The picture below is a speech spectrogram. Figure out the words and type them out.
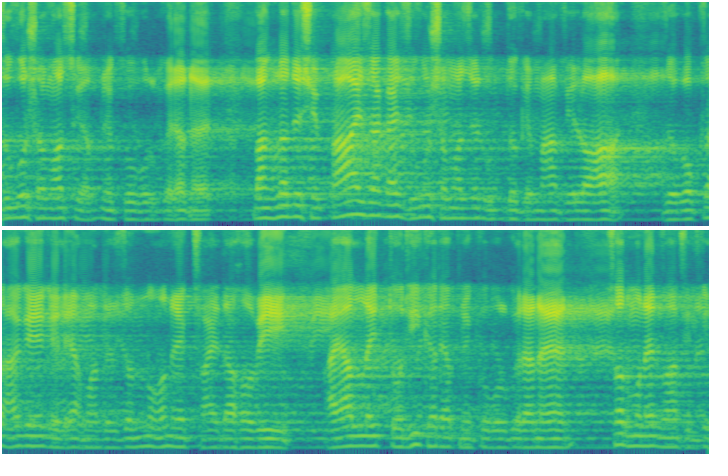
যুব সমাজকে আপনি কবুল করে নেন। বাংলাদেশে প্রায় জায়গায় যুব সমাজের উদ্যোগে মাহফিল হয়। যুবকরা আগে গেলে আমাদের জন্য অনেক ফায়দা হবে। আয় আল্লাহ তরিকারে আপনি কবুল করে নেন। সরমনের মাহফিলকে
